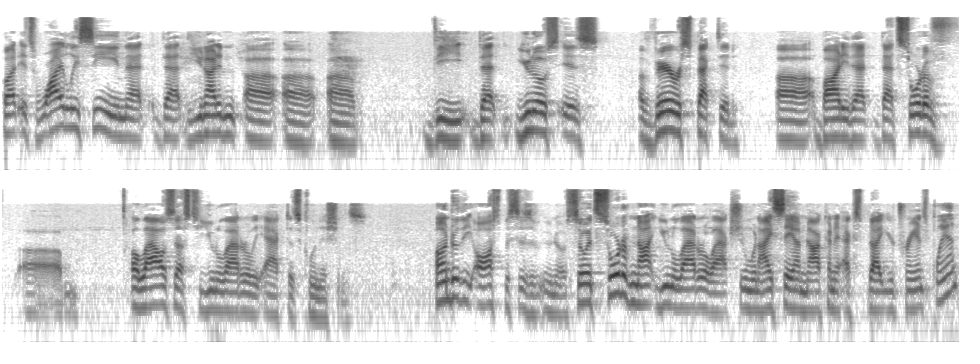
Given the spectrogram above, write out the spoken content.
But it's widely seen that that the United uh, uh, uh the that UNOS is a very respected uh, body that, that sort of um, allows us to unilaterally act as clinicians under the auspices of UNOS. So it's sort of not unilateral action when I say I'm not going to expedite your transplant.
